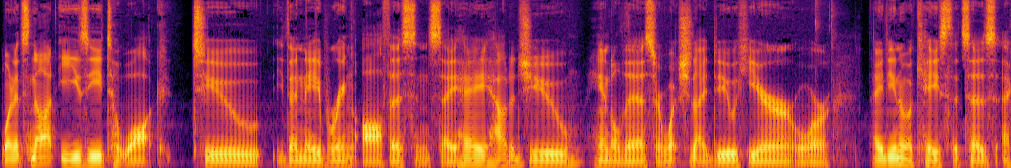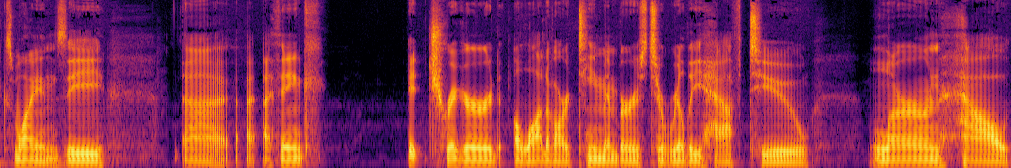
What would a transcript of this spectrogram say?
when it's not easy to walk to the neighboring office and say, "Hey, how did you handle this?" or "What should I do here?" or "Hey, do you know a case that says X, Y, and Z?" Uh, I, I think it triggered a lot of our team members to really have to learn how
